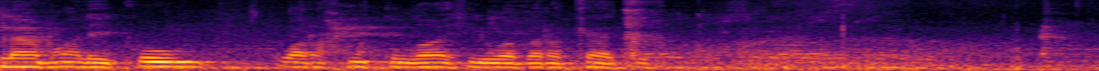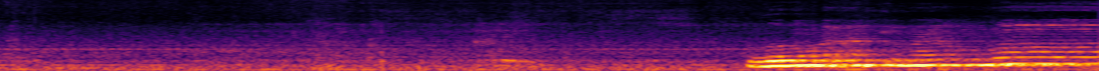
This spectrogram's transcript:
السلام عليكم ورحمة الله وبركاته. اللهم أكبر الله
